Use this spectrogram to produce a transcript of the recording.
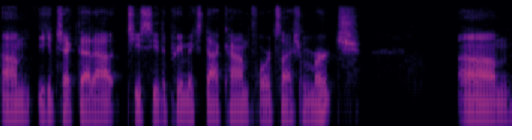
Um, you can check that out, tcthepremix.com forward slash merch. Um,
